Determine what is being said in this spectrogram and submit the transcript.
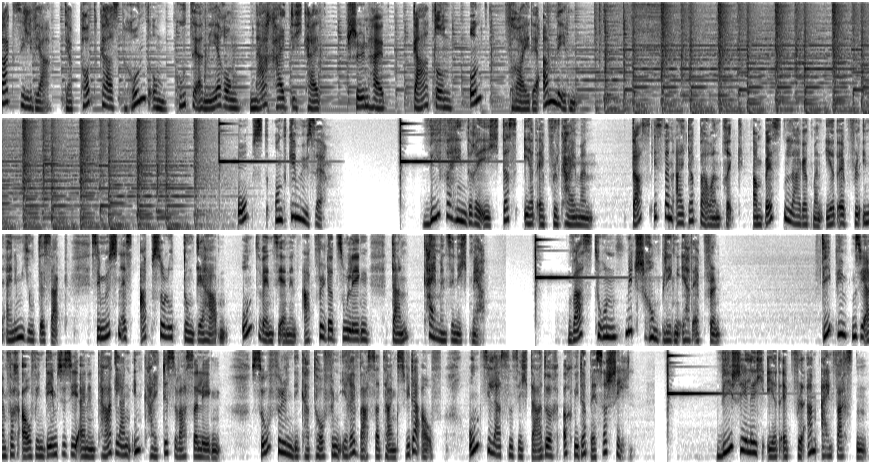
Frag Silvia, der Podcast rund um gute Ernährung, Nachhaltigkeit, Schönheit, Garteln und Freude am Leben. Obst und Gemüse. Wie verhindere ich, dass Erdäpfel keimen? Das ist ein alter Bauerntrick. Am besten lagert man Erdäpfel in einem Jutesack. Sie müssen es absolut dunkel haben. Und wenn Sie einen Apfel dazulegen, dann keimen sie nicht mehr. Was tun mit schrumpeligen Erdäpfeln? Die pimpen Sie einfach auf, indem Sie sie einen Tag lang in kaltes Wasser legen. So füllen die Kartoffeln ihre Wassertanks wieder auf und sie lassen sich dadurch auch wieder besser schälen. Wie schäle ich Erdäpfel am einfachsten?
